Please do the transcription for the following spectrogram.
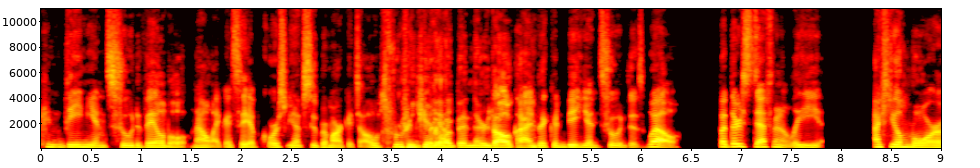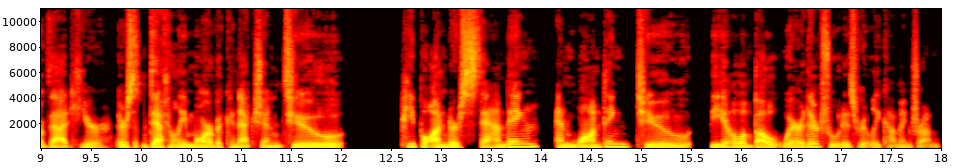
convenience food available now. Like I say, of course, we have supermarkets all over Europe, and there's all kinds of convenience foods as well. But there's definitely I feel more of that here. There's definitely more of a connection to people understanding and wanting to feel about where their food is really coming from.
